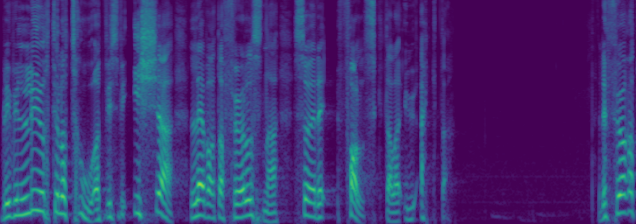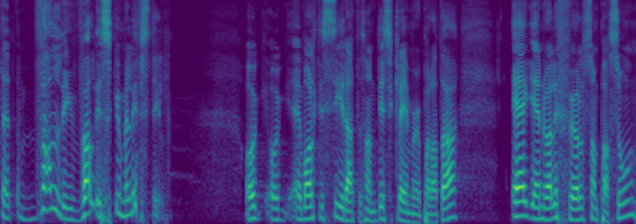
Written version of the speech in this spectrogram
blir vi lurt til å tro at hvis vi ikke lever etter følelsene, så er det falskt eller uekte. Det fører til et veldig, veldig skummel livsstil. Og, og, jeg må alltid si dette, sånn disclaimer på dette. Jeg er en veldig følsom person.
